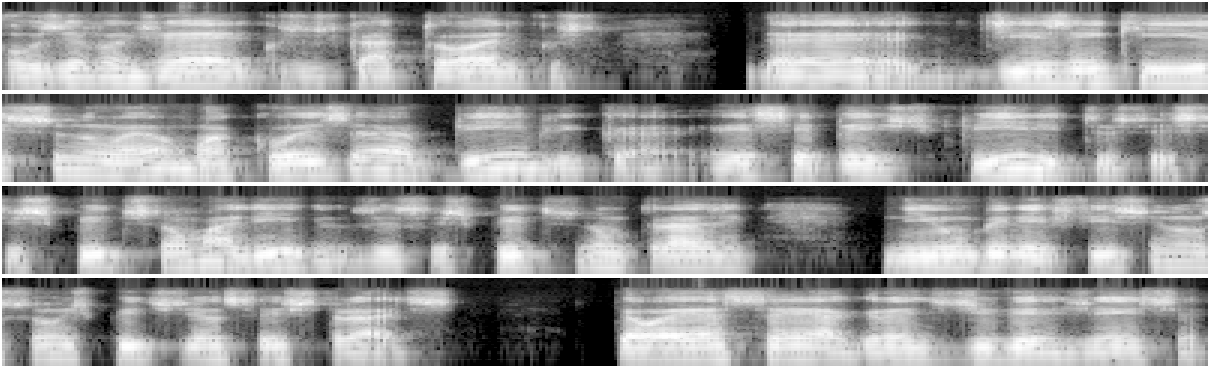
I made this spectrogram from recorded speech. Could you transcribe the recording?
os evangélicos, os católicos, é, dizem que isso não é uma coisa bíblica. Receber espíritos, esses espíritos são malignos, esses espíritos não trazem nenhum benefício e não são espíritos de ancestrais. Então, essa é a grande divergência.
